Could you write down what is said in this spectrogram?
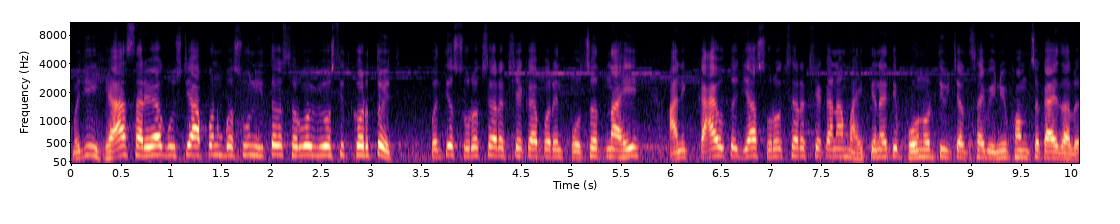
म्हणजे ह्या सर्व गोष्टी आपण बसून इथं सर्व व्यवस्थित करतोयच पण ते सुरक्षा रक्षकापर्यंत पोचत नाही. आणि काय होतं ज्या सुरक्षा रक्षकांना माहिती नाही ते फोनवरती विचारतात साहेब युनिफॉर्मचं काय झालं?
